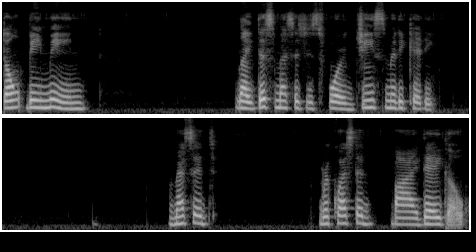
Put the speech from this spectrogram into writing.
don't be mean. Like this message is for G Smitty Kitty. Message requested by Dago.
